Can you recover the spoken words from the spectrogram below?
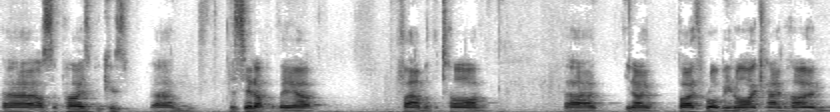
uh, I suppose, because um, the setup of our farm at the time, uh, you know, both Robbie and I came home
